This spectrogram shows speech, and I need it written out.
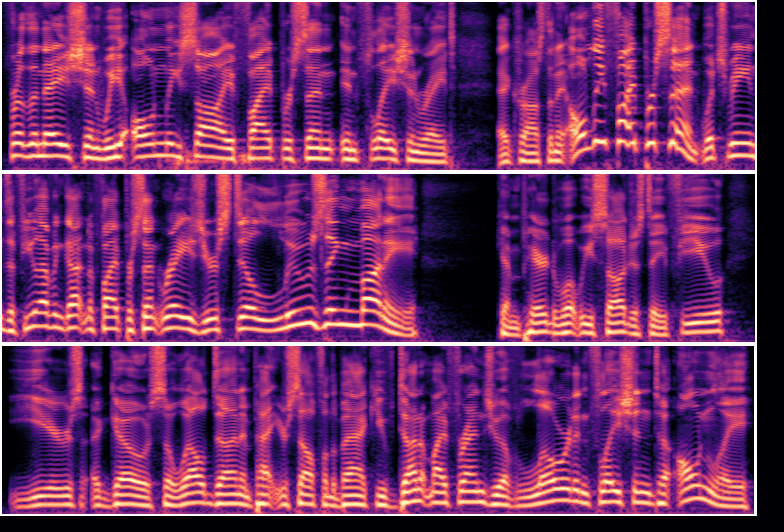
for the nation. We only saw a 5% inflation rate across the nation. Only 5%, which means if you haven't gotten a 5% raise, you're still losing money compared to what we saw just a few years ago. So well done and pat yourself on the back. You've done it, my friends. You have lowered inflation to only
